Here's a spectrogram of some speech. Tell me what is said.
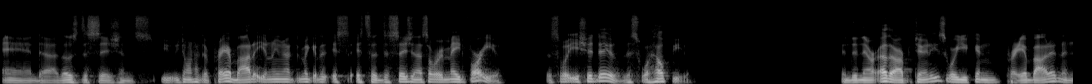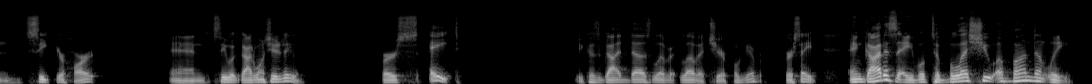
And uh, those decisions, you, you don't have to pray about it. You don't even have to make it. It's, it's a decision that's already made for you. This is what you should do. This will help you. And then there are other opportunities where you can pray about it and seek your heart and see what God wants you to do. Verse 8 because God does love, love a cheerful giver. Verse 8, and God is able to bless you abundantly,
